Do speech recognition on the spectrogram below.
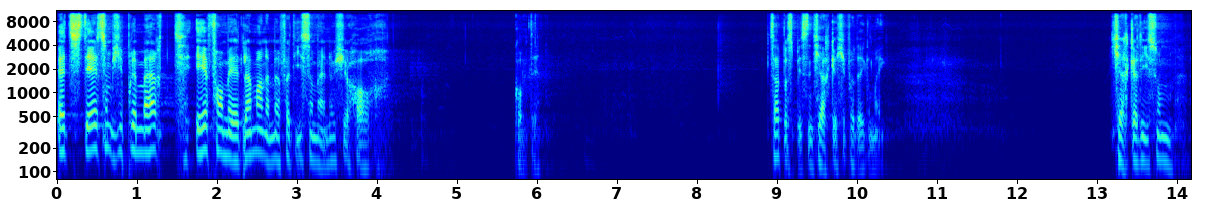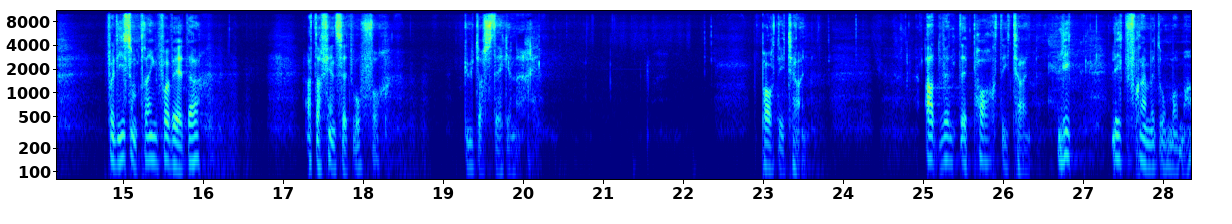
et sted som ikke primært er for medlemmene, men for de som ennå ikke har kommet inn. Satt på spissen. Kirke ikke for deg og meg. Kirka de som, for de som trenger å få vite at det fins et hvorfor. Gud har steget ned. Partytime. Advent er partytime. Litt, litt fremmedord må vi.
